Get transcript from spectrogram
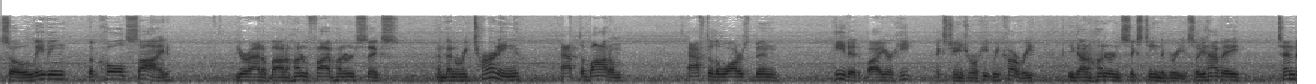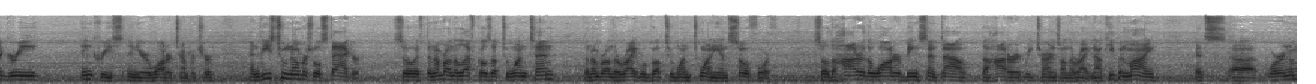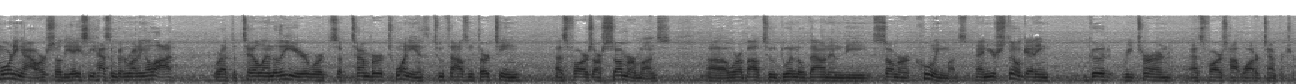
So leaving the cold side you're at about 105 106 and then returning at the bottom after the water's been heated by your heat exchanger or heat recovery, you got 116 degrees. So you have a 10 degree increase in your water temperature. And these two numbers will stagger. So if the number on the left goes up to 110, the number on the right will go up to 120 and so forth. So the hotter the water being sent out, the hotter it returns on the right. Now keep in mind, it's uh, we're in the morning hours, so the AC hasn't been running a lot. We're at the tail end of the year. We're at September 20th, 2013, as far as our summer months. Uh, we're about to dwindle down in the summer cooling months, and you're still getting good return as far as hot water temperature.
